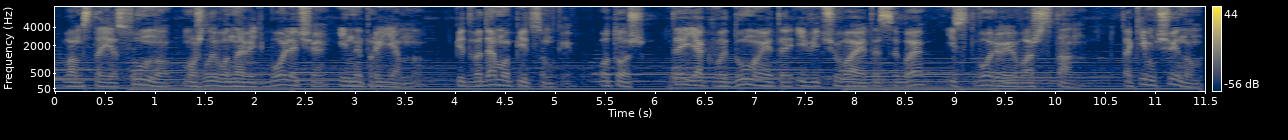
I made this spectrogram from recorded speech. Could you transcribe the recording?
Вам стає сумно, можливо, навіть боляче і неприємно. Підведемо підсумки. Отож, те, як ви думаєте і відчуваєте себе, і створює ваш стан. Таким чином,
